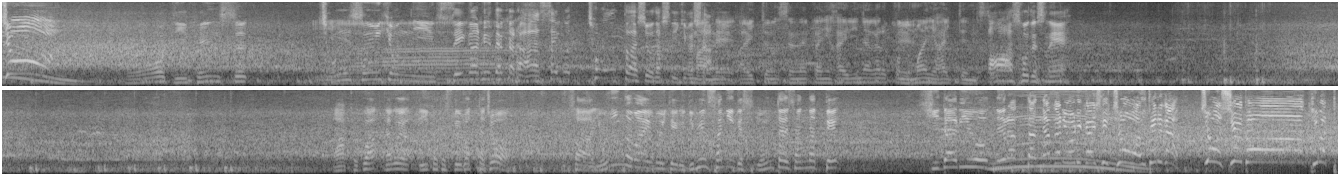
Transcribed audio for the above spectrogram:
ジョー！ディフェンス。チョン・スンヒョンに防がれながら最後ちょろっと足を出していきました、まあね、相手の背中に入りながら今度前に入ってるんです、えー、ああそうですね。あここは名古屋いい形で奪ったジョー。さあ4人が前を向いているディフェンス3人です。4対3になって左を狙った中に折り返してジョーは打てるか？ジョーシュート!決まった!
